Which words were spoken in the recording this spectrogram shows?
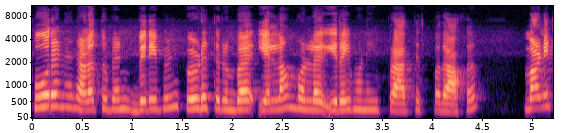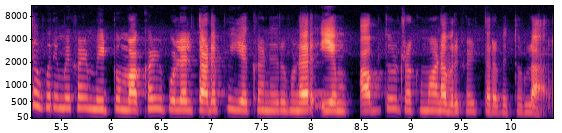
பூரண நலத்துடன் விரைவில் வீடு திரும்ப எல்லாம் வல்ல இறைவனை பிரார்த்திப்பதாக மனித உரிமைகள் மீட்பு மக்கள் ஊழல் தடுப்பு இயக்க நிறுவனர் எம். அப்துல் ரஹ்மான் அவர்கள் தெரிவித்துள்ளார்.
